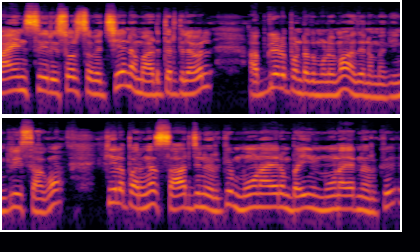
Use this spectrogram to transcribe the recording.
பாயிண்ட்ஸு ரிசோர்ஸை வச்சே நம்ம அடுத்தடுத்த லெவல் அப்கிரேட் பண்ணுறது மூலிமா அது நமக்கு இன்க்ரீஸ் ஆகும். கீழே பாருங்கள் சார்ஜ்னு இருக்குது மூணாயிரம் பை மூணாயிரம்னு இருக்குது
